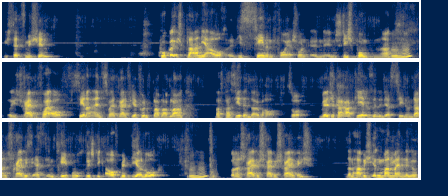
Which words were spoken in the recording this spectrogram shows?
Ich setze mich hin, gucke, ich plane ja auch die Szenen vorher schon in, in Stichpunkten. Ne? Mhm. Also ich schreibe vorher auf, Szene 1, 2, 3, 4, 5, bla bla bla. Was passiert denn da überhaupt? So, welche Charaktere sind in der Szene? Und dann schreibe ich es erst im Drehbuch richtig auf mit Dialog. Mhm. Und dann schreibe ich, schreibe ich, schreibe ich. Dann habe ich irgendwann meine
